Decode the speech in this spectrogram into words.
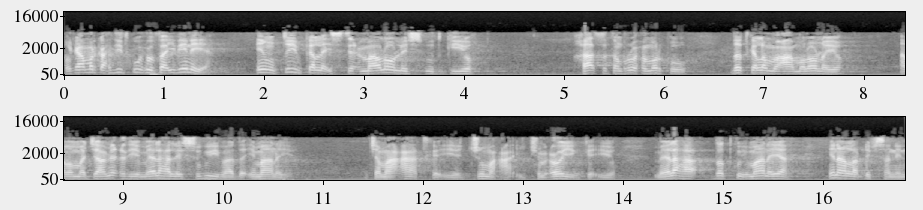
halkaa marka xadiidku wuxuu faa'iidaynayaa in tiibka la isticmaalo lays udgiyo khaasatan ruuxu markuu dadka la mucaamaloonayo ama majaamicda iyo meelaha laysugu yimaado imaanayo. Jamaacaadka iyo jumaca iyo jumcooyinka iyo meelaha dadku imaanayaan inaan la dhibsanin.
